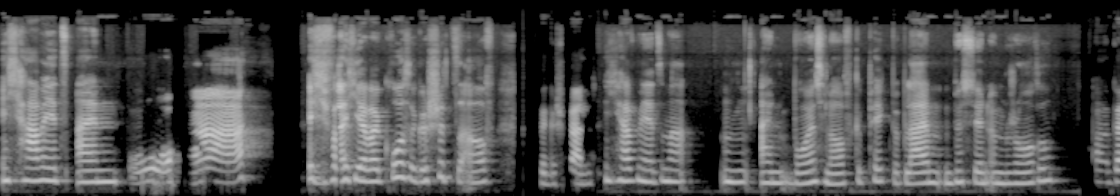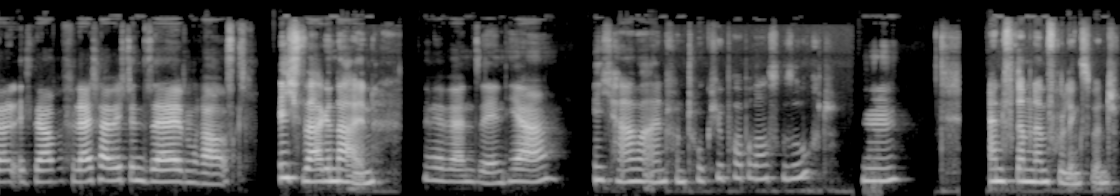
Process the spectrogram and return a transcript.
Ich habe jetzt ein Oha. Ich weiche hier aber große Geschütze auf. Bin gespannt. Ich habe mir jetzt mal, hm, einen Boys Love gepickt. Wir bleiben ein bisschen im Genre. Oh Gott, ich glaube, vielleicht habe ich denselben raus. Ich sage nein. Wir werden sehen, ja. Ich habe einen von Tokyo Pop rausgesucht. Mhm. Ein Fremder im Frühlingswind.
